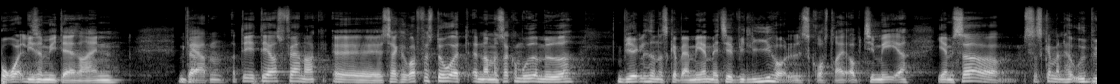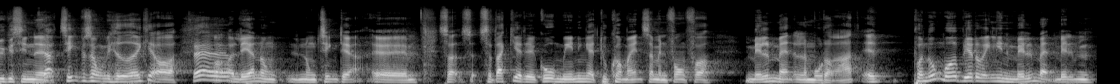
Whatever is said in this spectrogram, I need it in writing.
bor ligesom i deres egen verden. Og det, det er også fair nok. Øh, så jeg kan godt forstå, at, at når man så kommer ud og møder virkeligheden skal være mere med til at vedligeholde, skråstreg, optimere, jamen så, så skal man have udbygget sine ja. tingpersonligheder, ikke? Og, ja, ja, ja. Og, og lære nogle, nogle ting der. Øh, så, så, så der giver det god mening, at du kommer ind som en form for mellemmand eller moderat. Øh, på nogen måde bliver du egentlig en mellemmand mellem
